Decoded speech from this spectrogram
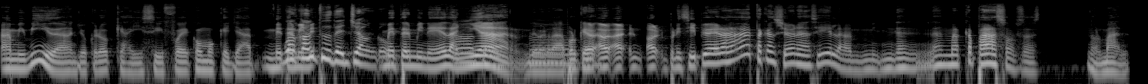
a mi vida, yo creo que ahí sí fue como que ya me Welcome terminé, to the jungle. me terminé de dañar, de Ah, verdad. ok. Porque a- a- al principio era, ah, esta canción es así, la, la, la marca paso, o sea, normal,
